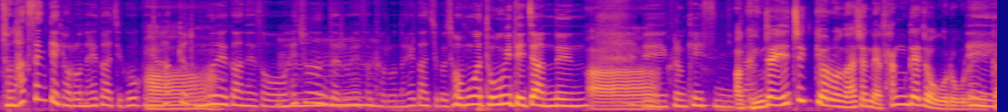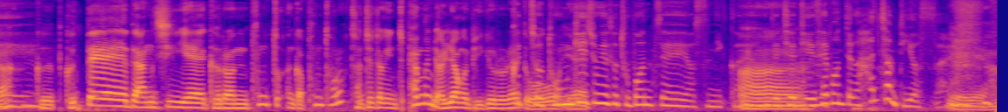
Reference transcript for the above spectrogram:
전 학생 때 결혼해가지고 그냥 아. 학교 동문회관에서 음. 해주는 대로 해서 결혼을 해가지고 정부가 도움이 되지 않는 아, 네, 그런 케이스입니다. 아, 굉장히 일찍 결혼하셨네 상대적으로 그러니까 네. 그 그때 당시에 그런 풍토 그러니까 풍토로 전체적인 평균 연령을 비교를 해도 그렇죠. 동기 예. 중에서 두 번째였으니까요. 아. 근데 제 뒤에 세 번째가 한참 뒤였어요. 예, 예. 아,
